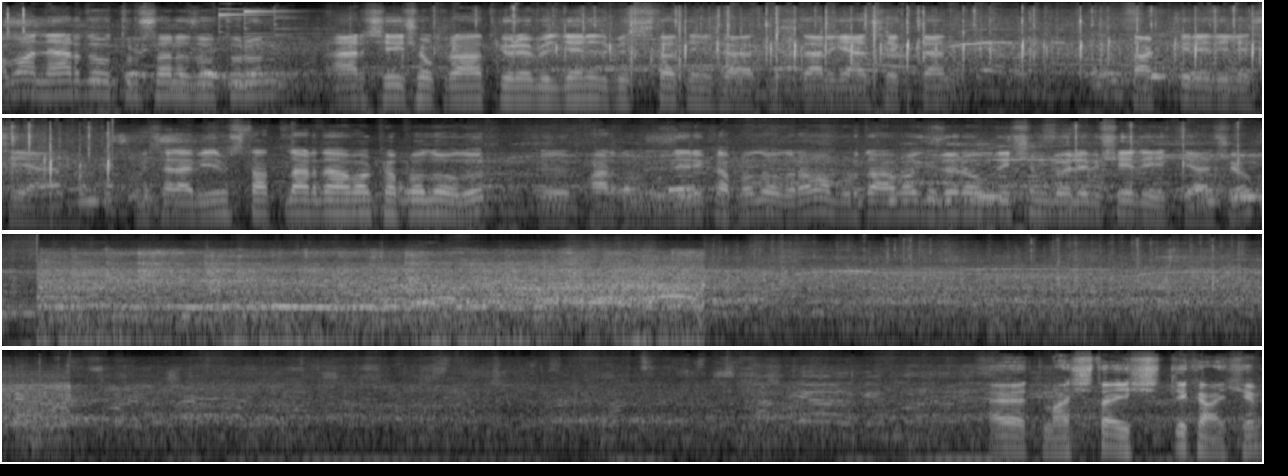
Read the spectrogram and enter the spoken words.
Ama nerede otursanız oturun her şeyi çok rahat görebileceğiniz bir stat inşa etmişler. Gerçekten takdir edilesi yani. Mesela bizim statlarda hava kapalı olur. Ee, Pardon üzeri kapalı olur ama burada hava güzel olduğu için böyle bir şeye de ihtiyaç yok. Evet maçta eşitlik hakim.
